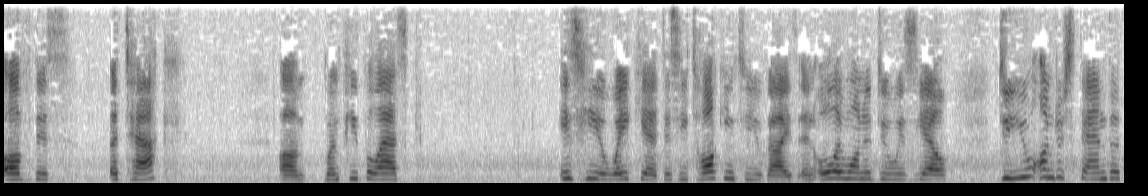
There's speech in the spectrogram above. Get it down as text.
of this attack. Um, when people ask, is he awake yet? Is he talking to you guys? And all I want to do is yell, Do you understand that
